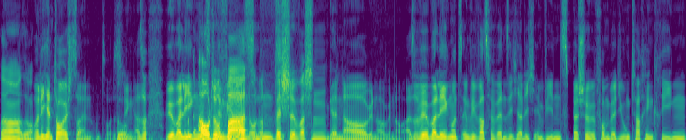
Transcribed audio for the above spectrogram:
So, so. Und nicht enttäuscht sein und so. Deswegen, also wir überlegen Und uns Auto fahren was und, Wäsche waschen. Genau, genau, genau. Also wir überlegen uns irgendwie was. Wir werden sicherlich irgendwie ein Special vom Weltjugendtag hinkriegen.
